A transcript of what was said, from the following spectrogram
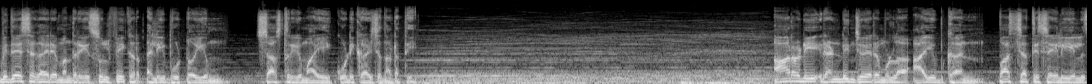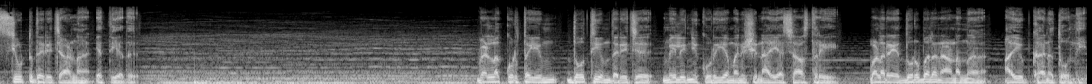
വിദേശകാര്യമന്ത്രി സുൽഫീഖർ അലി ഭൂട്ടോയും ശാസ്ത്രിയുമായി കൂടിക്കാഴ്ച നടത്തി. ആറടി രണ്ടിഞ്ച് ഉയരമുള്ള ആയുബ് ഖാൻ പാശ്ചാത്യ ശൈലിയിൽ സ്യൂട്ട് ധരിച്ചാണ് എത്തിയത്. വെള്ളക്കുർത്തയും ധോത്തിയും ധരിച്ച് മെലിഞ്ഞു കുറിയ മനുഷ്യനായ ശാസ്ത്രി വളരെ ദുർബലനാണെന്ന് അയൂബ് ഖാന് തോന്നി.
